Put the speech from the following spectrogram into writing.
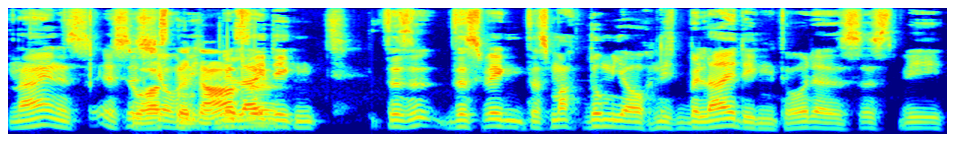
Nein, es, es Du ist ja auch nicht Nase. beleidigend. Das, ist- deswegen, das macht dumm ja auch nicht beleidigend, oder? Es ist wie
